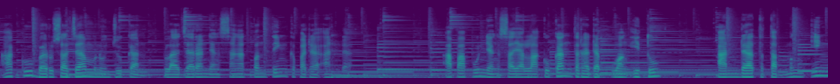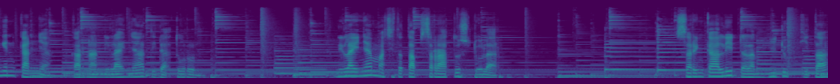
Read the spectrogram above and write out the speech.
Aku baru saja menunjukkan pelajaran yang sangat penting kepada Anda. Apa pun yang saya lakukan terhadap uang itu, Anda tetap menginginkannya karena nilainya tidak turun. Nilainya masih tetap 100 dolar. Seringkali dalam hidup kita,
